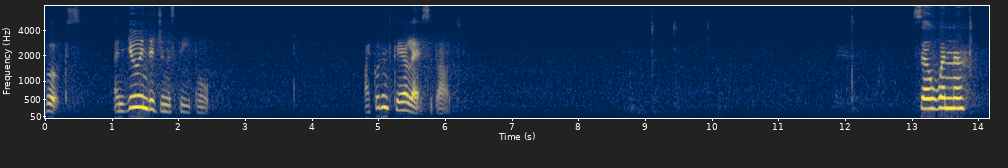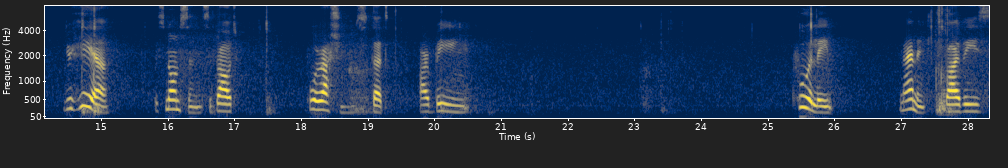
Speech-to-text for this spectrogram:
books. And you indigenous people, I couldn't care less about. So when uh, you hear this nonsense about poor Russians that are being poorly managed by these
